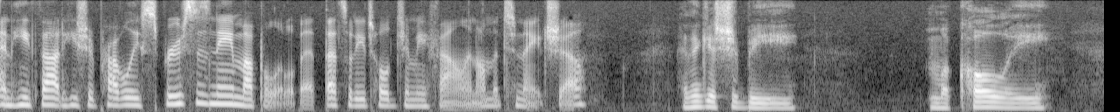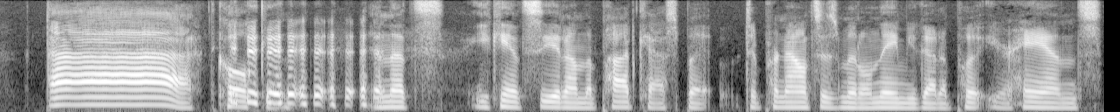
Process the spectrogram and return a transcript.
and he thought he should probably spruce his name up a little bit. That's what he told Jimmy Fallon on The Tonight Show. I think it should be Macaulay. Ah, Culkin. and that's, you can't see it on the podcast, but to pronounce his middle name, you got to put your hands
